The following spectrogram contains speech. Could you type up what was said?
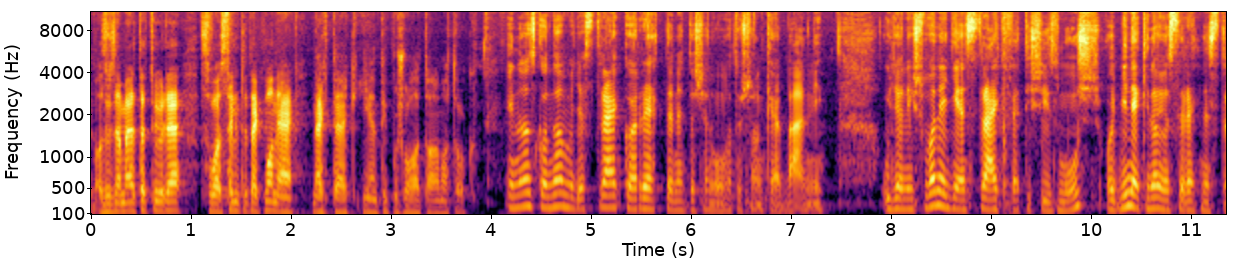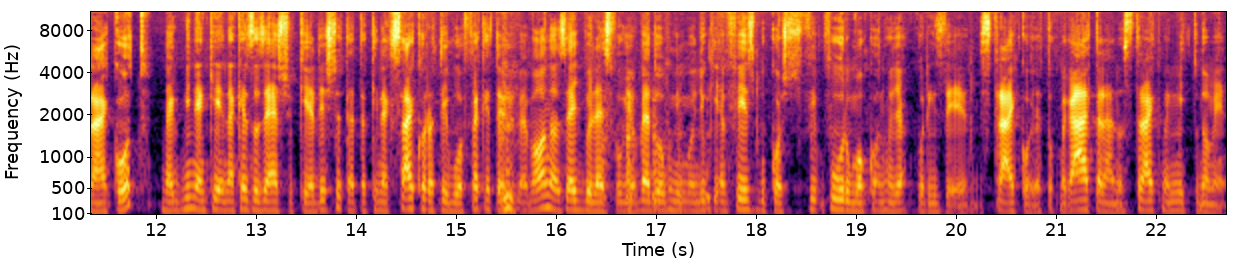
az üzemeltetőre. Szóval szerintetek van-e nektek ilyen típusú hatalmatok? Én azt gondolom, hogy a sztrájkkal rettenetesen óvatosan kell bánni ugyanis van egy ilyen sztrájkfetisizmus, hogy mindenki nagyon szeretne sztrájkot, meg mindenkinek ez az első kérdése, tehát akinek szájkaratéból fekete van, az egyből ezt fogja bedobni mondjuk ilyen Facebookos fórumokon, hogy akkor izé sztrájkoljatok, meg általános sztrájk, meg mit tudom én.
